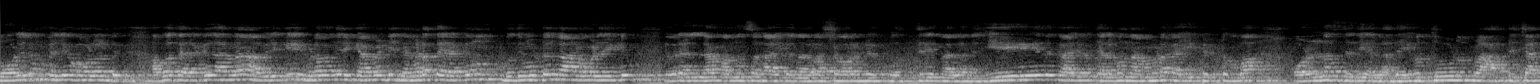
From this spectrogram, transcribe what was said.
മോളിലും വലിയ ഹോളുണ്ട് അപ്പോൾ തിരക്ക് കാരണം അവർക്ക് ഇവിടെ വന്നിരിക്കാൻ വേണ്ടി ഞങ്ങളുടെ തിരക്കും ബുദ്ധിമുട്ടും കാണുമ്പോഴേക്കും ഇവരെല്ലാം വന്ന് സഹായിക്കുന്ന റെസ്റ്റോറന്റ് ഒത്തിരി നല്ലത്. ഏത് കാര്യവും ചിലപ്പോൾ നമ്മുടെ കയ്യിൽ കിട്ടുമ്പോൾ ഉള്ള സ്ഥിതിയല്ല. ദൈവത്തോട് പ്രാർത്ഥിച്ചാൽ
